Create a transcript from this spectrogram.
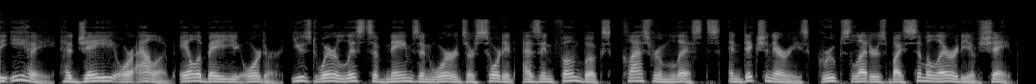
The Ihai or Alab order, used where lists of names and words are sorted, as in phonebooks, classroom lists, and dictionaries, groups letters by similarity of shape.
